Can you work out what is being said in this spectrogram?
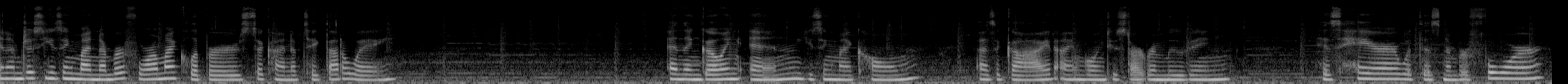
And I'm just using my number four on my clippers to kind of take that away. And then going in, using my comb as a guide, I am going to start removing his hair with this number four.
